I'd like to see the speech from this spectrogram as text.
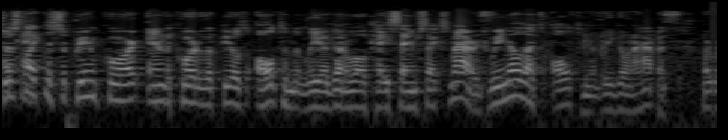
just Okay. like the Supreme Court and the Court of Appeals ultimately are going to okay same-sex marriage. We know that's ultimately going to happen. But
